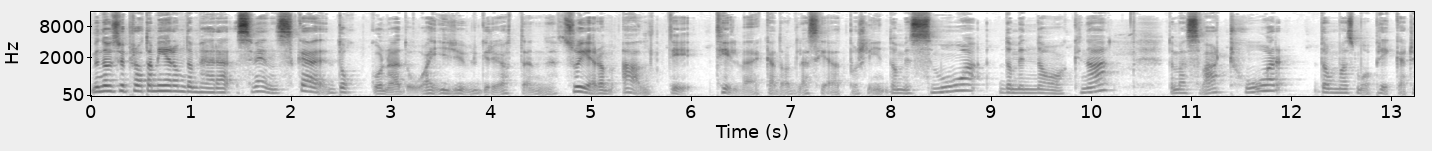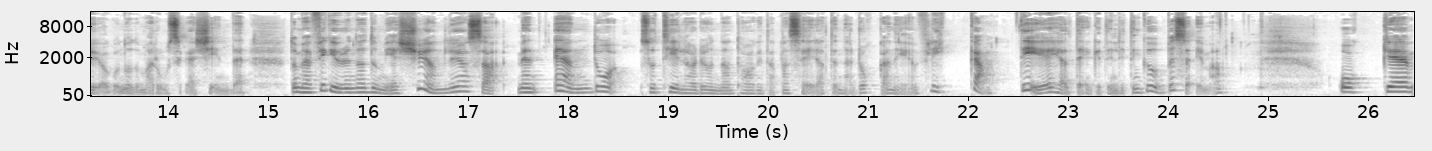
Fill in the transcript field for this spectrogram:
Men om vi ska prata mer om de här svenska dockorna då i julgröten så är de alltid tillverkade av glaserat porslin. De är små, de är nakna, de har svart hår de har små prickar till ögon och de har rosiga kinder. De här figurerna de är könlösa men ändå så tillhör det undantaget att man säger att den här dockan är en flicka. Det är helt enkelt en liten gubbe säger man. Och eh,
